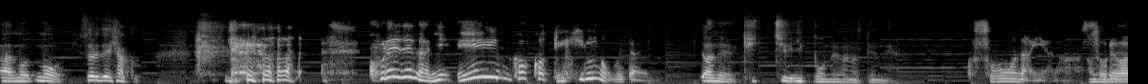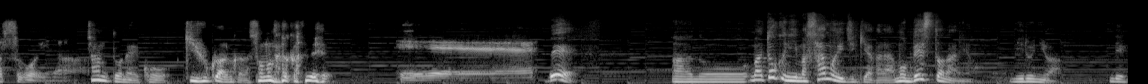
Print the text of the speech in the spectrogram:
あ、もう、もう、それで100。これで何？映画化できるの？みたいな。いやね、きっちり一本の映画になってんねん。そうなんやな。それはすごいな。ちゃんとね、こう、起伏あるから、その中で。へえ。で、あのーまあ、特に今寒い時期やから、もうベストなんよ。見るには。で、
